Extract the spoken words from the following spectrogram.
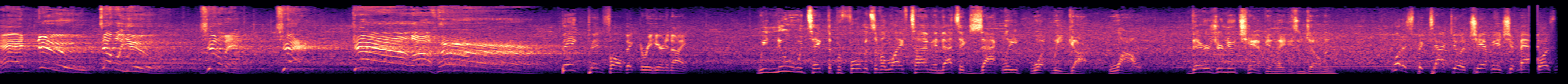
and new W, Gentleman, Jack Gallagher! Big pinfall victory here tonight. We knew it would take the performance of a lifetime, and that's exactly what we got. Wow. There's your new champion, ladies and gentlemen. What a spectacular championship match was.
